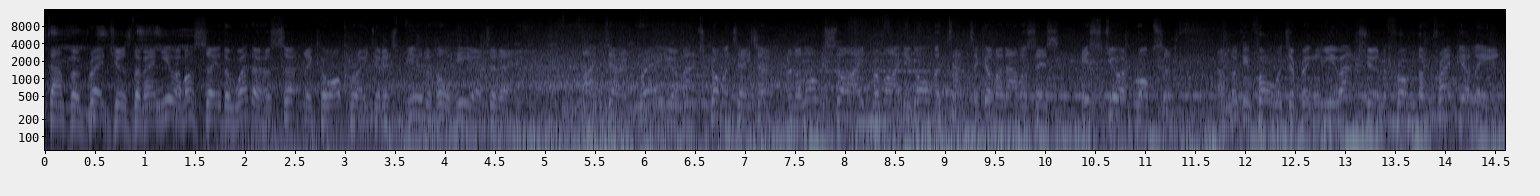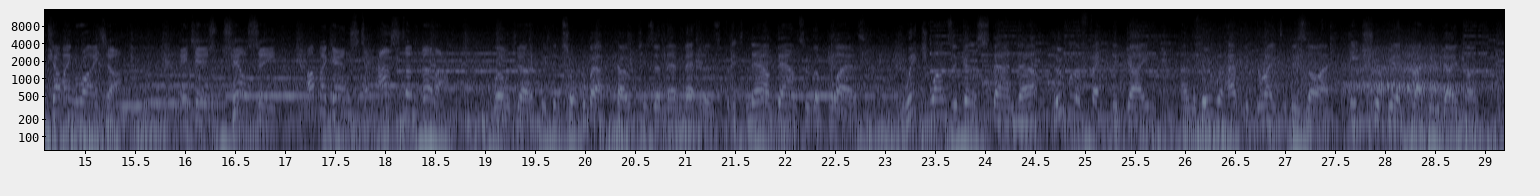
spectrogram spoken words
Stamford Bridge is the venue. I must say the weather has certainly cooperated. It's beautiful here today. I'm Derek Ray, your match commentator, and alongside providing all the tactical analysis is Stuart Robson. I'm looking forward to bringing you action from the Premier League coming right up. It is Chelsea up against Aston Villa. Well, Derek, we can talk about coaches and their methods, but it's now down to the players. Which ones are going to stand out, who will affect the game, and who will have the greater desire? It should be a cracking game, though.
